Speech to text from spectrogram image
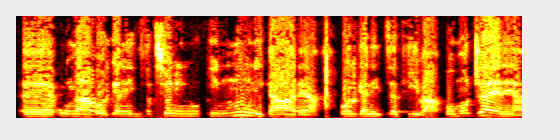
eh, una organizzazione in, in un'unica area organizzativa omogenea,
